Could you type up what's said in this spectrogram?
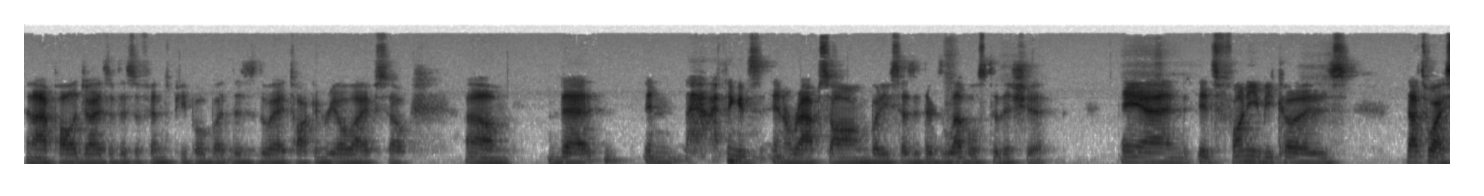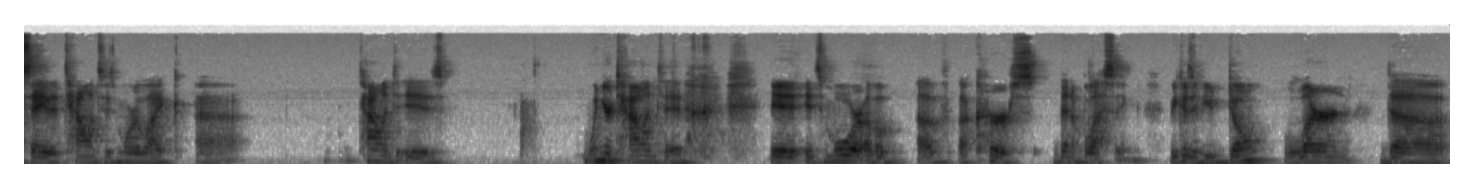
and i apologize if this offends people but this is the way i talk in real life so um, that in i think it's in a rap song but he says that there's levels to this shit and it's funny because that's why I say that talent is more like uh, talent is when you're talented. It, it's more of a of a curse than a blessing because if you don't learn the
